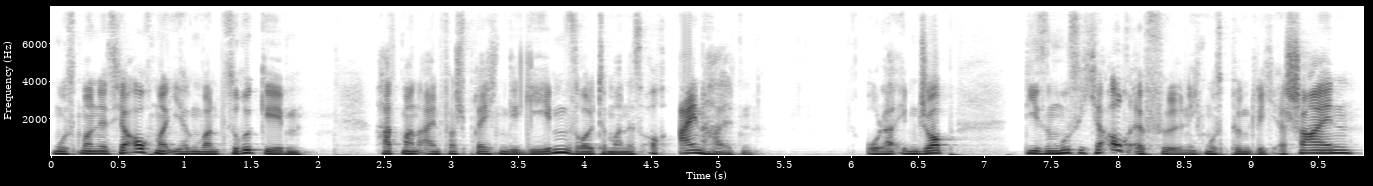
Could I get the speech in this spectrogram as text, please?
muss man es ja auch mal irgendwann zurückgeben. Hat man ein Versprechen gegeben, sollte man es auch einhalten. Oder im Job, diesen muss ich ja auch erfüllen. Ich muss pünktlich erscheinen,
